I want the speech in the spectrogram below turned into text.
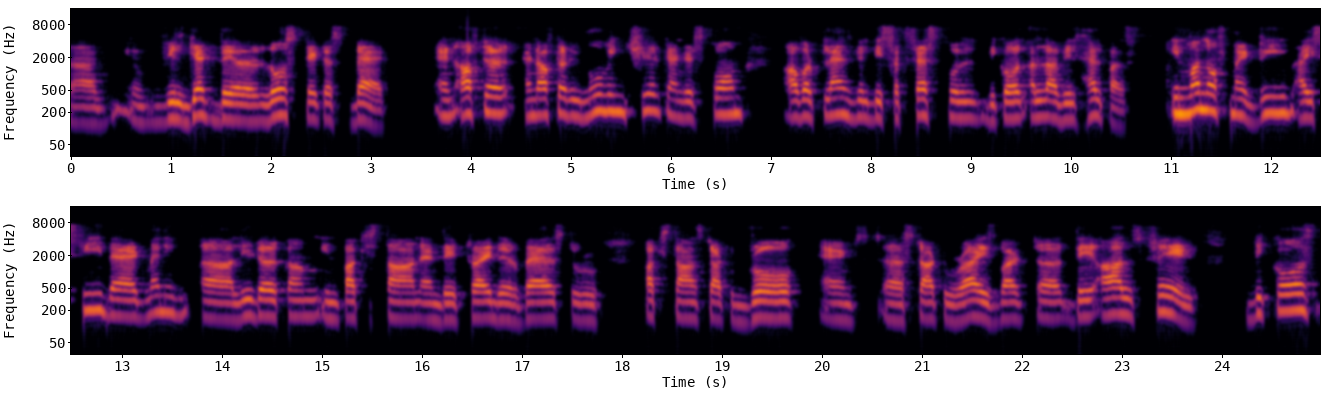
uh, will get their low status back. And after and after removing shirk and its form, our plans will be successful because Allah will help us. In one of my dreams, I see that many uh, leaders come in Pakistan and they try their best to Pakistan start to grow and uh, start to rise, but uh, they all failed because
